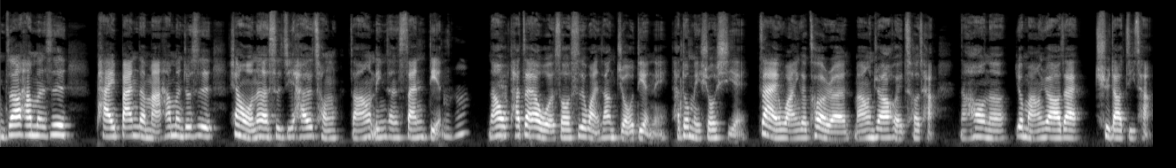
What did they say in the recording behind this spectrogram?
你知道他们是排班的嘛？他们就是像我那个司机，他是从早上凌晨三点，嗯，然后他载到我的时候是晚上九点呢，他都没休息诶，载完一个客人，马上就要回车场，然后呢又马上又要再去到机场，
